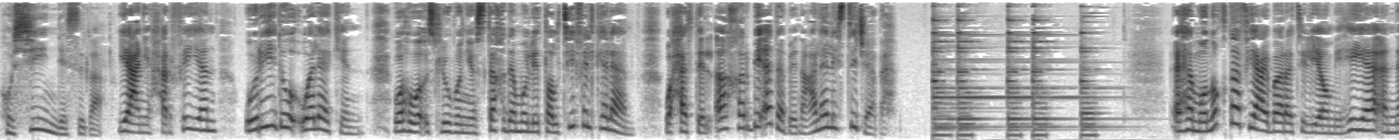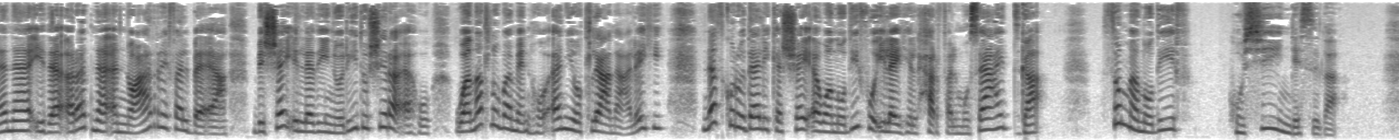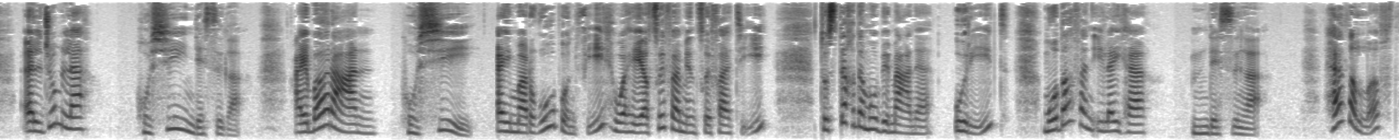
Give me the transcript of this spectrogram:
欲しいんですが يعني حرفيا أريد ولكن وهو أسلوب يستخدم لتلطيف الكلام وحث الآخر بأدب على الاستجابة أهم نقطة في عبارة اليوم هي أننا إذا أردنا أن نعرف البائع بالشيء الذي نريد شراءه ونطلب منه أن يطلعنا عليه نذكر ذلك الشيء ونضيف إليه الحرف المساعد が ثم نضيف 欲しいんですが الجملة 欲しいんですが عبارة عن 欲しい أي مرغوب فيه وهي صفة من صفات إي تستخدم بمعنى أريد مضافا إليها んですが هذا اللفظ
